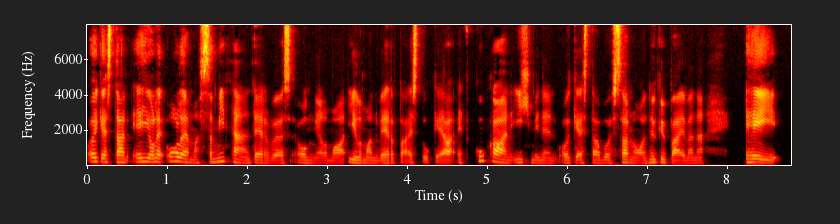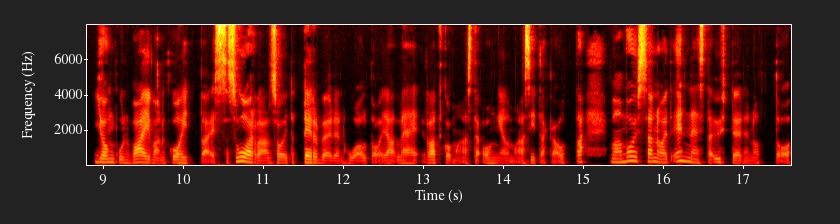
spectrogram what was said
oikeastaan ei ole olemassa mitään terveysongelmaa ilman vertaistukea. Että kukaan ihminen oikeastaan voisi sanoa nykypäivänä ei jonkun vaivan koittaessa suoraan soita terveydenhuoltoa ja lähde ratkomaan sitä ongelmaa sitä kautta, vaan voisi sanoa, että ennen sitä yhteydenottoa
